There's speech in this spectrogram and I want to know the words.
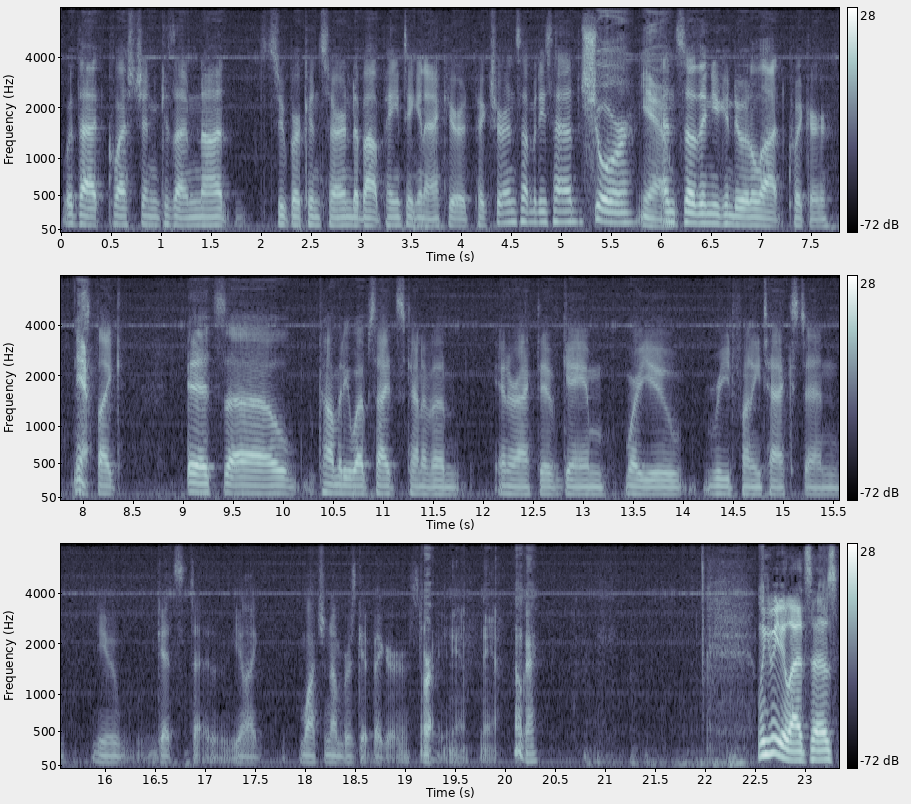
with that question because I'm not super concerned about painting an accurate picture in somebody's head, Sure. Yeah. and so then you can do it a lot quicker. Yeah. It's like, it's a comedy website's kind of an interactive game where you read funny text and you get st- you know, like watch numbers get bigger. Or Right. Yeah. Yeah. Okay. Link Media Lad says,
